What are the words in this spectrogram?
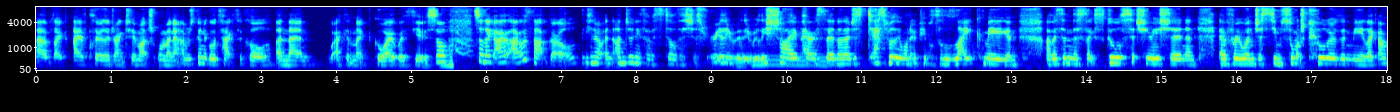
uh, like I have clearly drank too much. One minute, I'm just gonna go tactical, and then I can like go out with you. So, oh. so like I, I was that girl, you know, and underneath I was still this just really, really, really shy mm. person, and I just desperately wanted people to like me. And I was in this like school situation, and everyone just seemed so much cooler than me. Like I'm,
